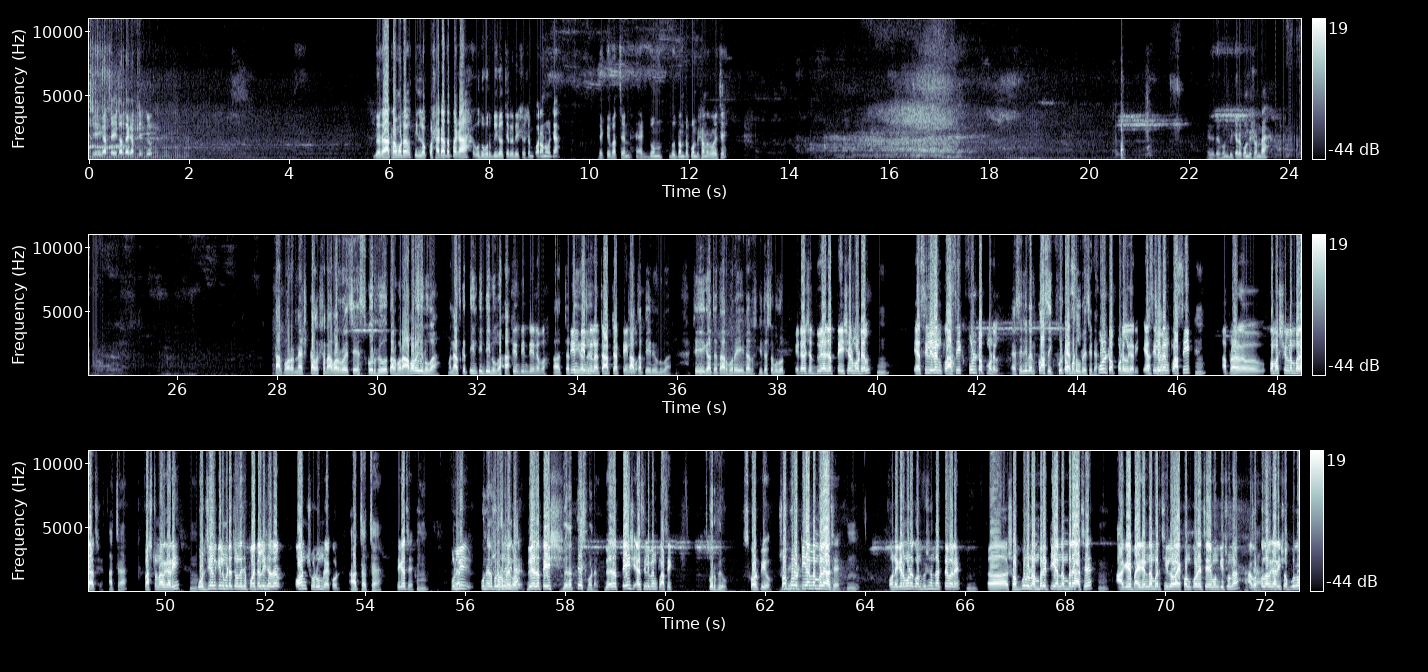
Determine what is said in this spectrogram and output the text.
ঠিক আছে এটা দেখাচ্ছি একটু। দুই হাজার মডেল তিন লক্ষ ষাট হাজার টাকা। উদয়পুর বিগলচের রেজিস্ট্রেশন করানো এটা। দেখতে পাচ্ছেন, একদম দুর্দান্ত কন্ডিশনে রয়েছে। এই যে দেখুন ভিতরে কন্ডিশনটা তারপর নেক্সট কালেকশন আবার রয়েছে স্করপিও তারপর আবারও ইনোভা মানে আজকে তিন তিনটে ইনোভা তিন তিনটে নেবা। আচ্ছা তিন তিনটে আছে। না চার চারটে চার চারটে ইনোভা ঠিক আছে তারপরে এটার ডিটেলসটা বলুন। এটা হচ্ছে দুই হাজার তেইশের মডেল হুম। S eleven classic full top model S eleven classic full top model রয়েছে এটা। ফুল টপ মডেল গাড়ি। আচ্ছা। ইলেভেন ক্লাসিক আপনার কমার্শিয়াল নাম্বারে আছে। আচ্ছা। ফার্স্ট ওনার গাড়ি। অরিজিনাল কিলোমিটার চলেছে পঁয়তাল্লিশ হাজার অন শোরুম রেকর্ড আচ্ছা আচ্ছা। ঠিক আছে? ফুললি কোন এর বলেছিলেন এটা? রেকর্ড দুই হাজার তেইশ। দুই হাজার তেইশ মডেল দুই হাজার তেইশ S eleven classic Scorpio Scorpio সবগুলো। টিআর নাম্বারে আছে। অনেকের মনে কনফিউশন থাকতে পারে। সবগুলো নাম্বারে টিআর নাম্বারে আছে। আগে বাইরের নাম্বার ছিল এখন করেছে এমন কিছু না। আচ্ছা। আগরতলার গাড়ি সবগুলো।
